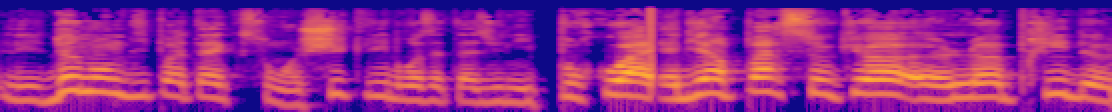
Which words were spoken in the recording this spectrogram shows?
les demandes d'hypothèques sont en chute libre aux États-Unis. Pourquoi? Eh bien parce que euh, le prix de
